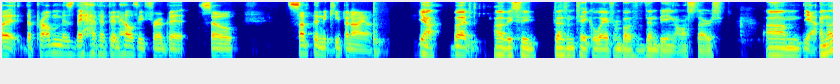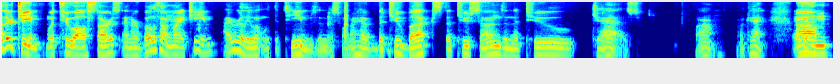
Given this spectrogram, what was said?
But the problem is they haven't been healthy for a bit. So something to keep an eye on. Yeah, but obviously doesn't take away from both of them being all stars. Um, yeah. Another team with two All Stars and are both on my team. I really went with the teams in this one. I have the two Bucks, the two Suns, and the two Jazz. Wow. Okay. Um,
